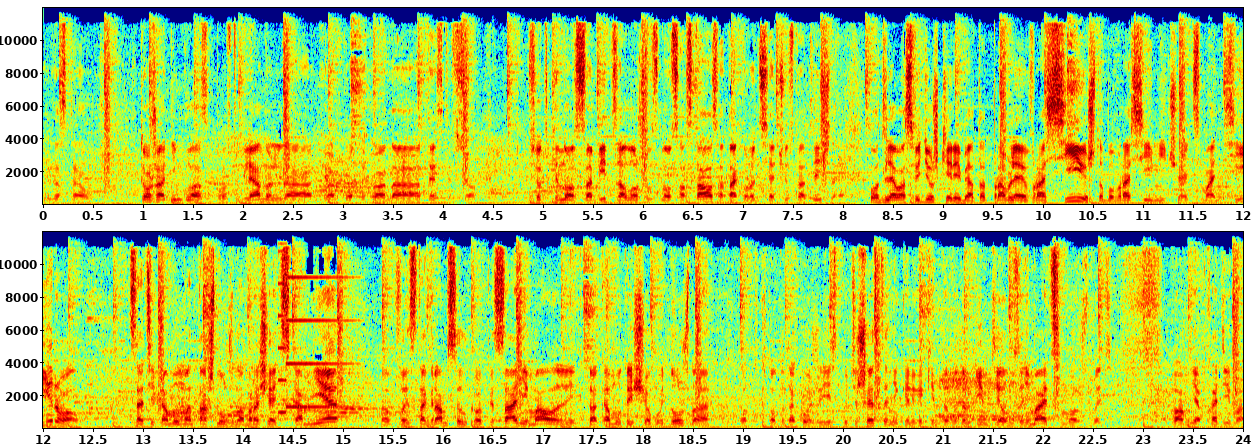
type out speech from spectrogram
предоставил. Тоже одним глазом просто глянули на QR-код, на тесты, все все-таки нос забит, заложен нос остался, а так вроде себя чувствую отлично. Вот для вас видюшки, ребят, отправляю в Россию, чтобы в России мне человек смонтировал. Кстати, кому монтаж нужен, обращайтесь ко мне в Инстаграм, ссылка в описании. Мало ли, кто кому-то еще будет нужно. Вот кто-то такой же есть путешественник или каким-то другим делом занимается, может быть вам необходимо.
